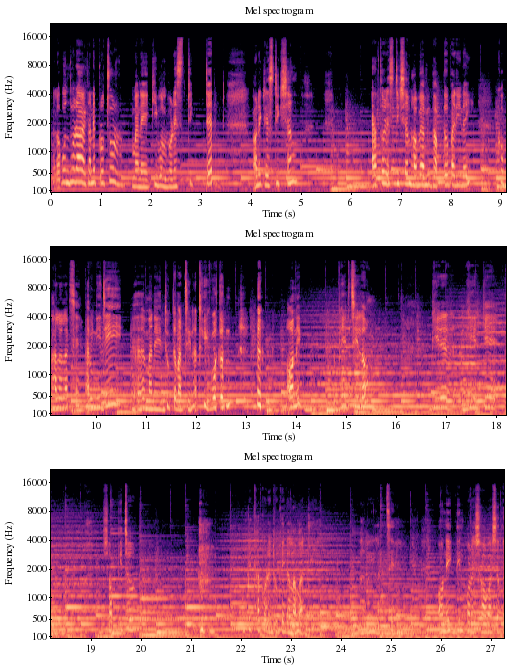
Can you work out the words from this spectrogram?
হ্যালো বন্ধুরা এখানে প্রচুর মানে কি বলব রেস্ট্রিক্টেড অনেক রেস্ট্রিকশন এত রেস্ট্রিকশন হবে আমি ভাবতেও পারি নাই। খুব ভালো লাগছে। আমি নিজেই মানে ঢুকতে পারছি না ঠিক মতন। অনেক ভিড় ছিল। ভিড়ের, ভিড়কে সবকিছু উপেক্ষা করে ঢুকে গেলাম আর কি। ভালোই লাগছে। অনেক দিন পরে সবার সাথে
